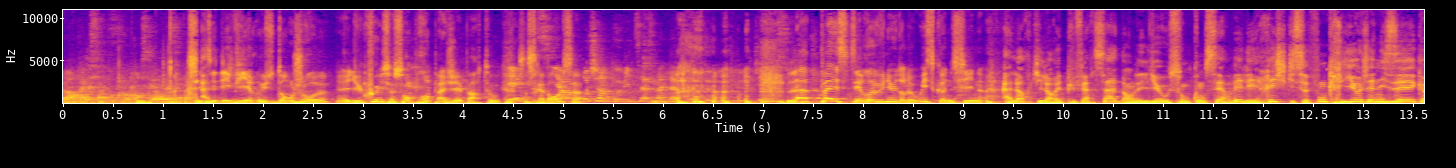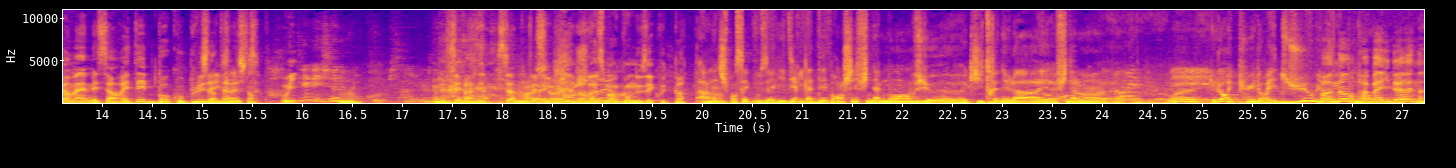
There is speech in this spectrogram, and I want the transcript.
un vaccin contre le. C'était des virus dangereux et du coup ils se sont propagés partout. Ça serait drôle ça. La peste est revenue dans le Wisconsin. Alors qu'il aurait pu faire ça dans les lieux où sont conservés les riches qui se font cryogéniser quand même, et ça aurait été beaucoup plus intéressant. Oui c'est vrai. Ça me fait rire. Heureusement qu'on hein. nous écoute pas. Arlette, je pensais que vous alliez dire il a débranché finalement un vieux euh, qui traînait là et euh, oh. finalement. Euh, euh, euh, ouais, il aurait pu, il aurait dû. il Oh aurait- non, pas Biden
